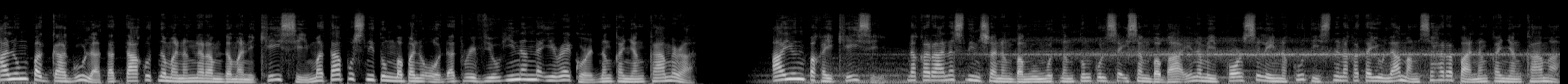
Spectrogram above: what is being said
Halong pagkagulat at takot naman ang naramdaman ni Casey matapos nitong mapanood at reviewin ang nai-record ng kanyang camera. Ayon pa kay Casey, nakaranas din siya ng bangungot ng tungkol sa isang babae na may porcelain na kutis na nakatayo lamang sa harapan ng kanyang kama.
